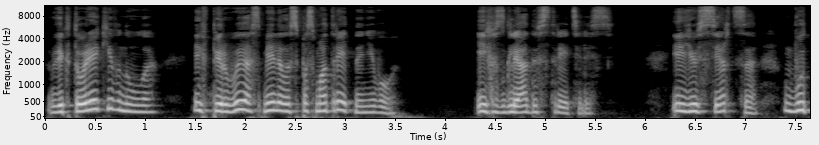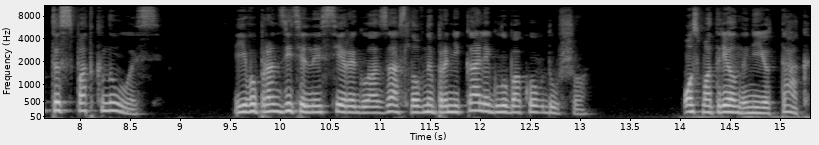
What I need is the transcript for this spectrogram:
Виктория кивнула и впервые осмелилась посмотреть на него. Их взгляды встретились. Ее сердце будто споткнулось. Его пронзительные серые глаза словно проникали глубоко в душу. Он смотрел на нее так,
